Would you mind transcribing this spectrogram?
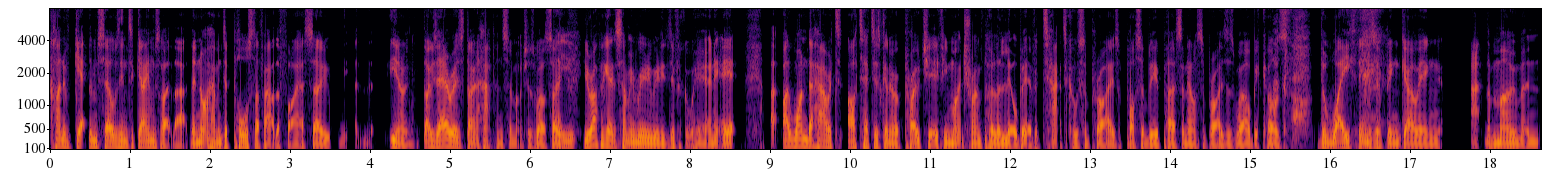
kind of get themselves into games like that. They're not having to pull stuff out of the fire. So, you know, those errors don't happen so much as well. So you- you're up against something really, really difficult here. And it, it, I- wonder how Arteta's going to approach it if he might try and pull a little bit of a tactical surprise, possibly a personnel surprise as well, because the way things have been going at the moment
